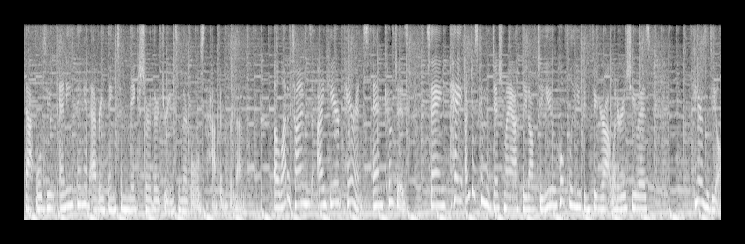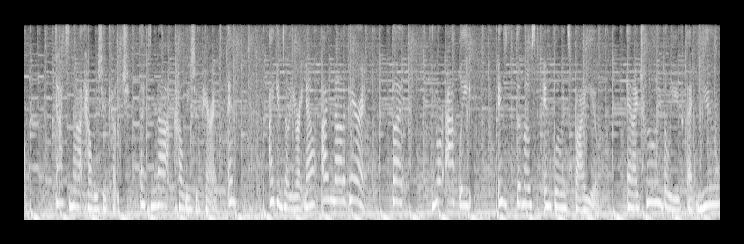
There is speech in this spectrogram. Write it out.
that will do anything and everything to make sure their dreams and their goals happen for them a lot of times I hear parents and coaches saying, Hey, I'm just going to dish my athlete off to you. Hopefully, you can figure out what her issue is. Here's the deal that's not how we should coach, that's not how we should parent. And I can tell you right now, I'm not a parent, but your athlete is the most influenced by you. And I truly believe that you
